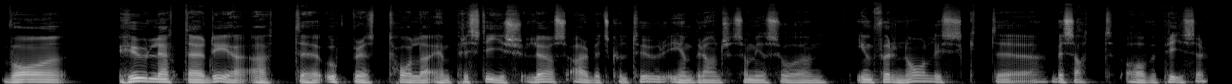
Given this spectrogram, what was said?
Vad, hur lätt är det att eh, upprätthålla en prestigelös arbetskultur i en bransch som är så eh, infernaliskt eh, besatt av priser?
